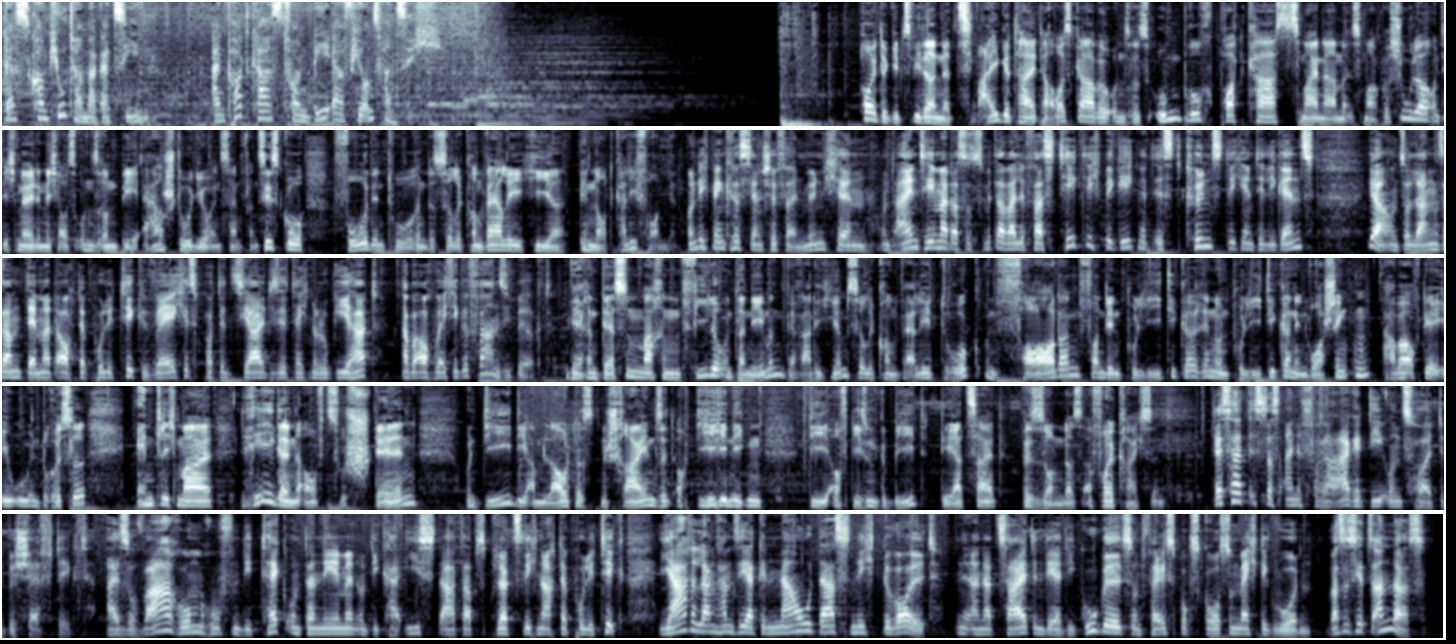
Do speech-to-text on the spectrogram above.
Das Computermagazin. Ein Podcast von BR24. Heute gibt's wieder eine zweigeteilte Ausgabe unseres Umbruch-Podcasts. Mein Name ist Markus Schuler und ich melde mich aus unserem BR-Studio in San Francisco vor den Toren des Silicon Valley hier in Nordkalifornien. Und ich bin Christian Schiffer in München. Und ein Thema, das uns mittlerweile fast täglich begegnet, ist künstliche Intelligenz. Ja, und so langsam dämmert auch der Politik, welches Potenzial diese Technologie hat, aber auch welche Gefahren sie birgt. Währenddessen machen viele Unternehmen, gerade hier im Silicon Valley, Druck und fordern von den Politikerinnen und Politikern in Washington, aber auch der EU in Brüssel, endlich mal Regeln aufzustellen. Und die, die am lautesten schreien, sind auch diejenigen, die auf diesem Gebiet derzeit besonders erfolgreich sind. Deshalb ist das eine Frage, die uns heute beschäftigt. Also warum rufen die Tech-Unternehmen und die KI-Startups plötzlich nach der Politik? Jahrelang haben sie ja genau das nicht gewollt. In einer Zeit, in der die Googles und Facebooks groß und mächtig wurden. Was ist jetzt anders?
